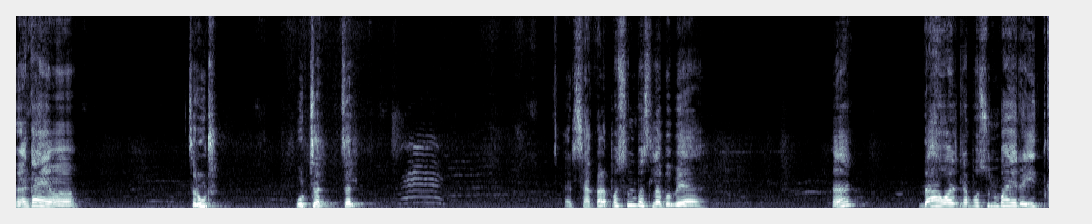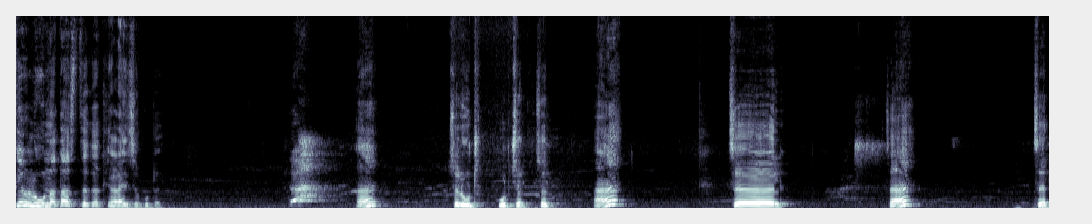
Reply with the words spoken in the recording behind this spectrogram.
काय आहे मग? चल उठ. उठ चल चल. अरे सकाळपासून बसला बब्या हां? दहा वाजल्यापासून बाहेर आहे. इतक्या वेळ उन्हात असतं का खेळायचं कुठं? हां? चल उठ. उठ चल चल. हां? चल. हां? चल.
